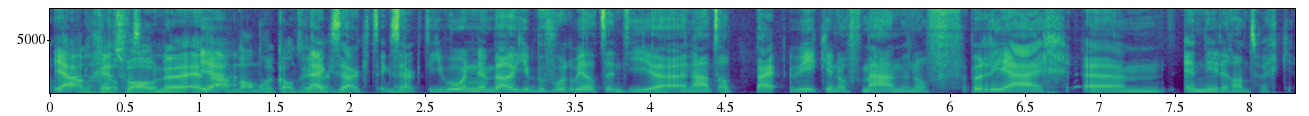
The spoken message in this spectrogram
ja, aan de grens wonen en ja, aan de andere kant werken. Exact, exact. Die wonen in België bijvoorbeeld en die uh, een aantal weken of maanden of per jaar um, in Nederland werken.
